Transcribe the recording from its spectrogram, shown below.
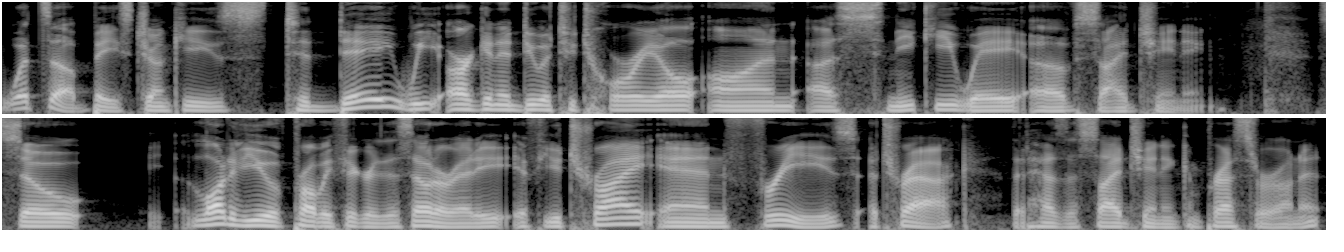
What's up, bass junkies? Today we are going to do a tutorial on a sneaky way of sidechaining. So, a lot of you have probably figured this out already. If you try and freeze a track that has a sidechaining compressor on it,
